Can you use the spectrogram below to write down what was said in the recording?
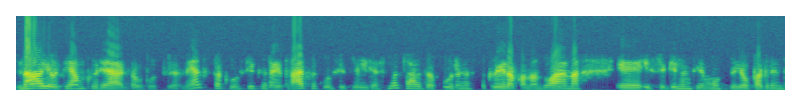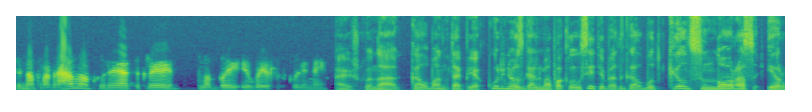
Na, jau tiem, kurie galbūt mėgsta klausyti, yra įpratę klausyti ilgesnius audio kūrinius, tikrai rekomenduojame įsigilinti į mūsų jau pagrindinę programą, kurioje tikrai labai įvairūs kūriniai. Aišku, na, kalbant apie kūrinius, galima paklausyti, bet galbūt kils noras ir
